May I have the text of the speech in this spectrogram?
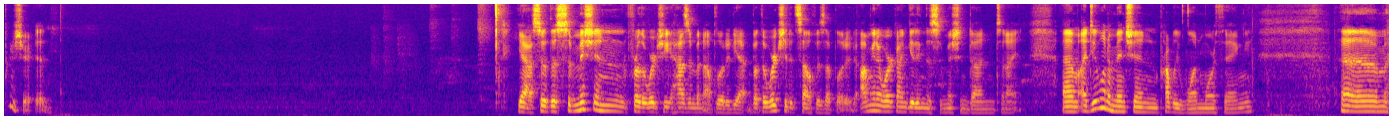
Pretty sure I did. Yeah, so the submission for the worksheet hasn't been uploaded yet, but the worksheet itself is uploaded. I'm going to work on getting the submission done tonight. Um, I do want to mention probably one more thing. Um,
